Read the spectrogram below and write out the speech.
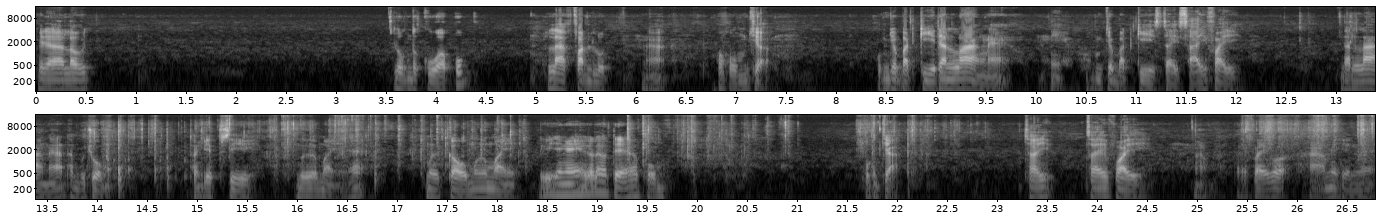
เวลาเรา ลงตะกัวปุ๊บรากฟันหลุดนะฮะเพราะผมจะผมจะบัดกีด้านล่างนะนี่ผมจะบัดกีใส่สายไฟด้านล่างนะท่านผู้ชมทั้ง FC มือใหม่นะฮะมือเก่ามือใหม่ หรือยังไงก็แล้วแต่ครับผม ผมจะใช้สายไฟ สายไฟก็หาไม่เห็นนะ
